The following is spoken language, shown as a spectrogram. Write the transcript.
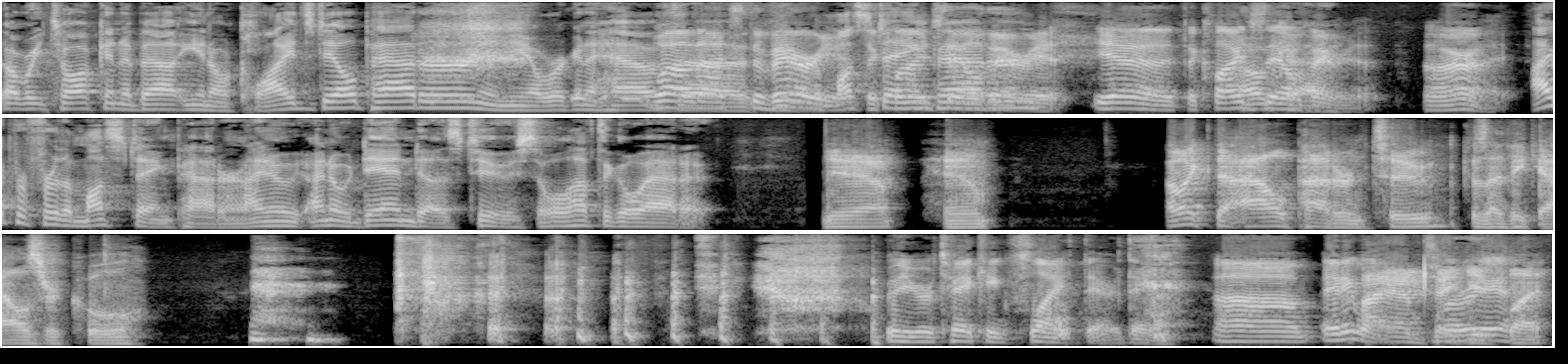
Are we talking about, you know, Clydesdale pattern and, you know, we're going to have. Well, that's uh, the variant, you know, the Clydesdale pattern? variant. Yeah, the Clydesdale okay. variant. All right. I prefer the Mustang pattern. I know, I know Dan does too. So we'll have to go at it. Yeah. Yeah. I like the owl pattern too because I think owls are cool. you were taking flight there, Dan. Um, anyway, I am taking Maria, flight.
